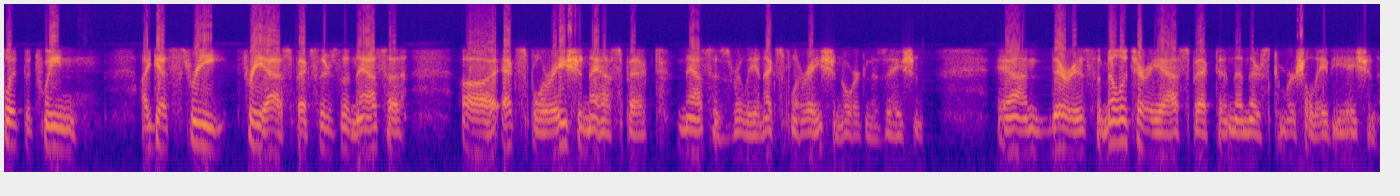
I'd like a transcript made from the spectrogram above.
split between, I guess, three three aspects. There's the NASA uh, exploration aspect. NASA is really an exploration organization, and there is the military aspect, and then there's commercial aviation.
